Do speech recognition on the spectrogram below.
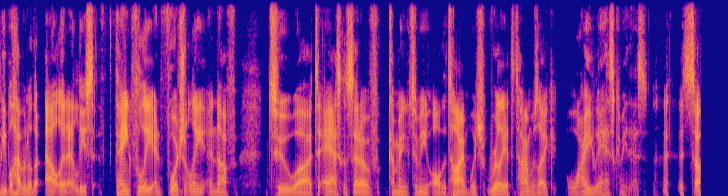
people have another outlet at least thankfully and fortunately enough to uh, to ask instead of coming to me all the time which really at the time was like why are you asking me this? So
